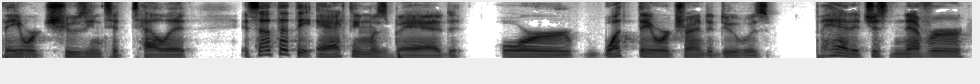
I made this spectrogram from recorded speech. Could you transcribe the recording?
they were choosing to tell it. It's not that the acting was bad or what they were trying to do was bad. It just never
